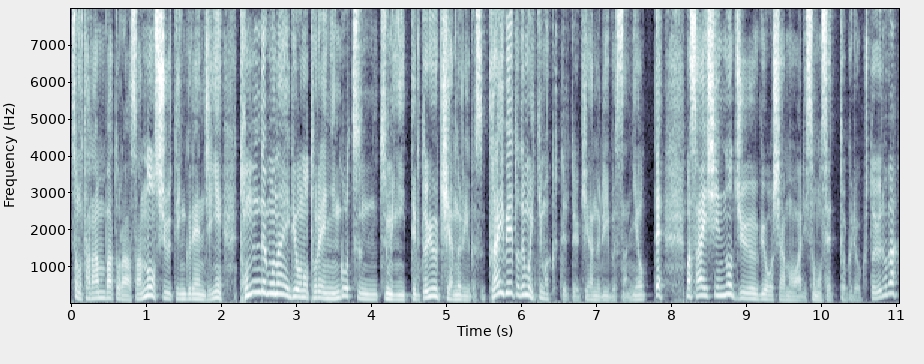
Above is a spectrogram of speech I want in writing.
そのタラン・バトラーさんのシューティングレンジにとんでもない量のトレーニングを積みに行ってるというキアヌ・リーブス、プライベートでも行きまくってるというキアヌ・リーブスさんによって、まあ、最新の10秒車周り、その説得力というのが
